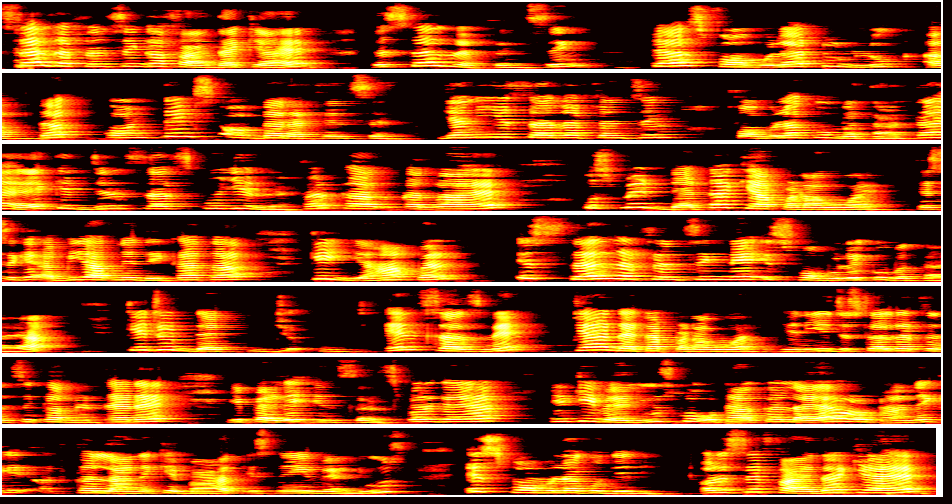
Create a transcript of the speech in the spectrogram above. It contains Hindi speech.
सेल रेफरेंसिंग का फ़ायदा क्या है? Cell referencing tells formula to look up the contents of the reference cell. यानी ये सेल रेफरेंसिंग फॉर्मूला को बताता है कि जिन सेल्स को ये रेफर कर, कर रहा है उसमें डाटा क्या पड़ा हुआ है। जैसे कि अभी आपने देखा था कि यहाँ पर इस सेल रेफरेंसिंग ने इस फॉर्मूले को बताया कि जो, जो इन सेल्स में क्या डाटा पड़ा हुआ है। यानी ये जो सेल रेफरेंसिंग का मेथड है ये पहले इन सेल्स पर गया इनकी वैल्यूज़ को उठाकर लाया और उठाने के कर लाने के बाद इसने ये वैल्यूज़ इस फॉर्मूला को दे दी। और इससे फ़ायदा क्या है?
